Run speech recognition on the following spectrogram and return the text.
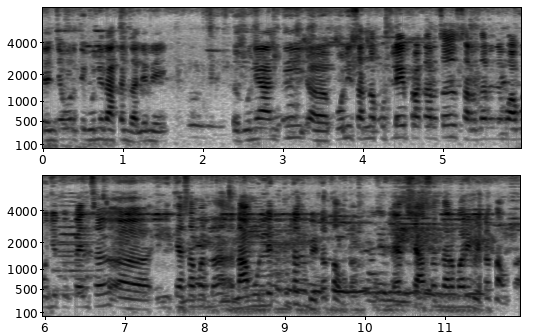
त्यांच्यावरती गुन्हे दाखल झालेले. आहे. तर गुन्ह्यांती पोलिसांना कुठल्याही प्रकारचं सरदार बाबूजी तुप्यांचं इतिहासामधला नामोल्लेख कुठंच भेटत नव्हता. कुठल्याच शासन दरबारी भेटत नव्हता.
